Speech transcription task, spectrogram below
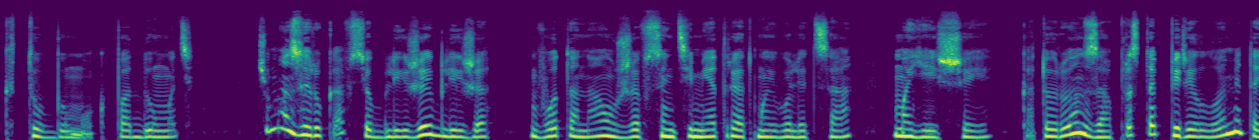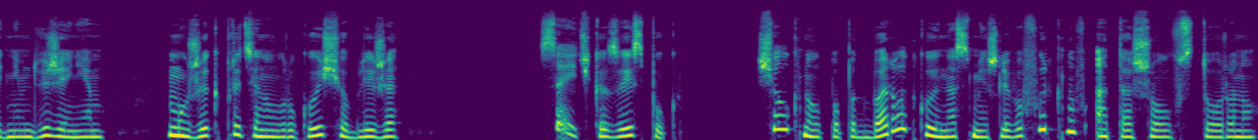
Кто бы мог подумать? Чумазая рука все ближе и ближе. Вот она уже в сантиметре от моего лица, моей шеи, которую он запросто переломит одним движением. Мужик протянул руку еще ближе. Саечка за испуг. Щелкнул по подбородку и, насмешливо фыркнув, отошел в сторону.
